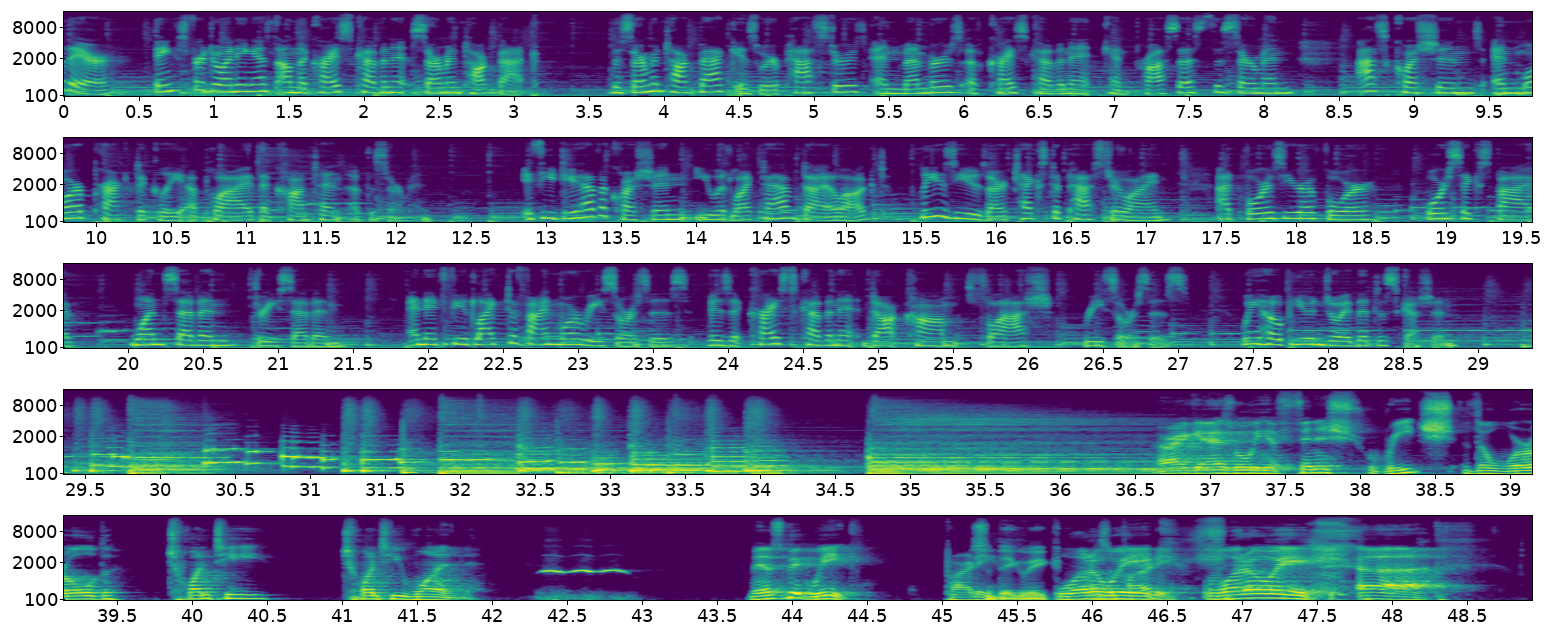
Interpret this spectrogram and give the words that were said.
Hello there. Thanks for joining us on the Christ Covenant Sermon Talkback. The Sermon Talkback is where pastors and members of Christ Covenant can process the sermon, ask questions, and more practically apply the content of the sermon. If you do have a question you would like to have dialogued, please use our text to pastor line at 404 465 1737. And if you'd like to find more resources, visit christcovenant.com slash resources. We hope you enjoy the discussion. All right, guys. Well, we have finished Reach the World 2021. Man, it was a big week. Party. It's a big week. What a was a week. party. What a week. Uh,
